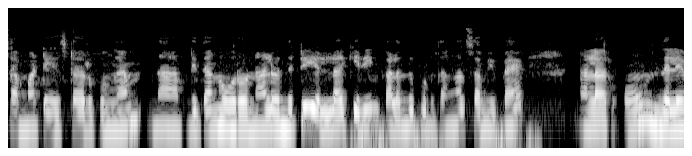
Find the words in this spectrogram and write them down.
செம்ம டேஸ்ட்டாக இருக்குங்க. நான் அப்படி தாங்க ஒரு ஒரு நாள் வந்துட்டு எல்லா கீரையும் கலந்து போட்டு தாங்க சமைப்பேன் நல்லாயிருக்கும் இதிலே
